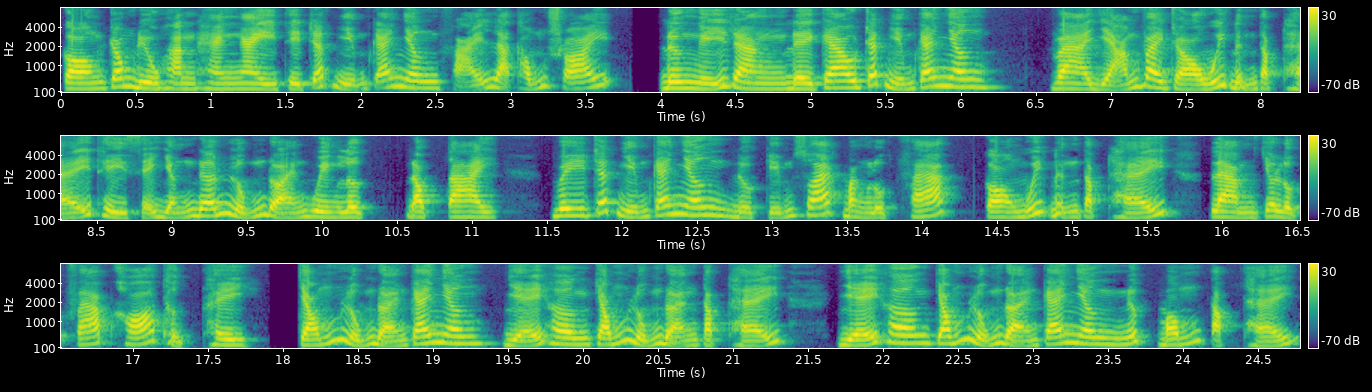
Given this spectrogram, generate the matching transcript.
còn trong điều hành hàng ngày thì trách nhiệm cá nhân phải là thống soái. Đừng nghĩ rằng đề cao trách nhiệm cá nhân và giảm vai trò quyết định tập thể thì sẽ dẫn đến lũng đoạn quyền lực, độc tài, vì trách nhiệm cá nhân được kiểm soát bằng luật pháp còn quyết định tập thể làm cho luật pháp khó thực thi. Chống lũng đoạn cá nhân dễ hơn chống lũng đoạn tập thể, dễ hơn chống lũng đoạn cá nhân núp bóng tập thể.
